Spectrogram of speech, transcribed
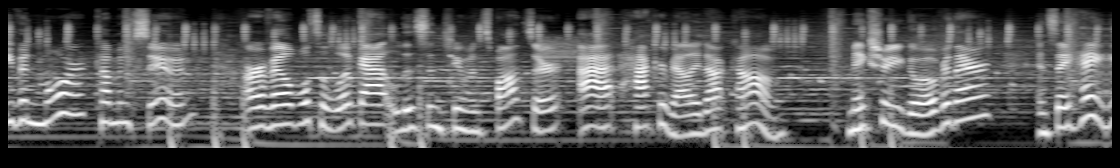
even more coming soon, are available to look at, listen to, and sponsor at hackervalley.com. Make sure you go over there and say, hey,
